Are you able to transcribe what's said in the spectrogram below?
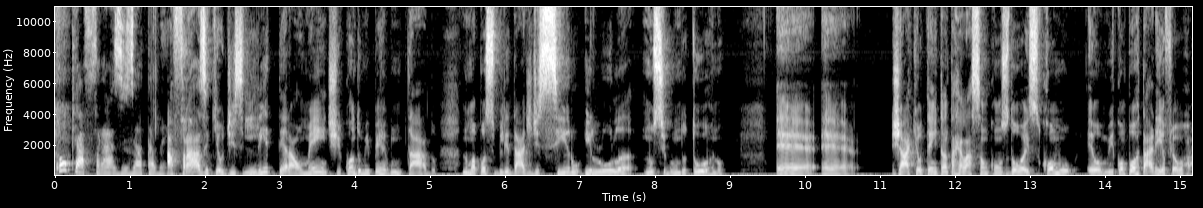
Qual que é a frase exatamente? A frase que eu disse literalmente, quando me perguntado numa possibilidade de Ciro e Lula no segundo turno, é, é, já que eu tenho tanta relação com os dois, como eu me comportaria? Eu falei, "Ó,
